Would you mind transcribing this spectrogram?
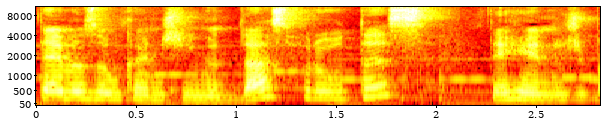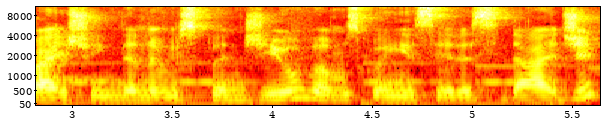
Temos um cantinho das frutas, terreno de baixo ainda não expandiu, vamos conhecer a cidade.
